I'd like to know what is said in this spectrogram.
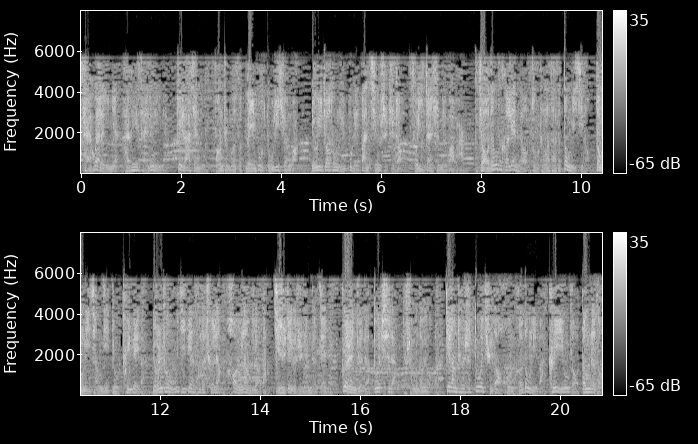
踩坏了一面还可以踩另一面，最最大限度防止磨损。尾部独立悬挂，由于交通局不给办行驶执照，所以暂时没挂牌。脚蹬子和链条组成了它的动力系统，动力强劲，有推背感。有人说无级变速的车辆耗油量比较大，其实这个是仁者见仁。个人觉得多吃点就什么都有了。这辆车是多渠道混合动力版，可以用脚蹬着走，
